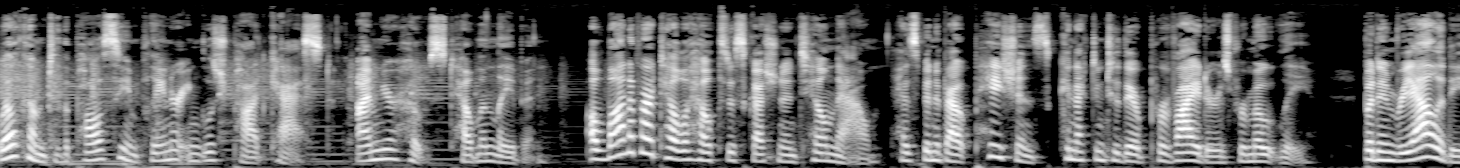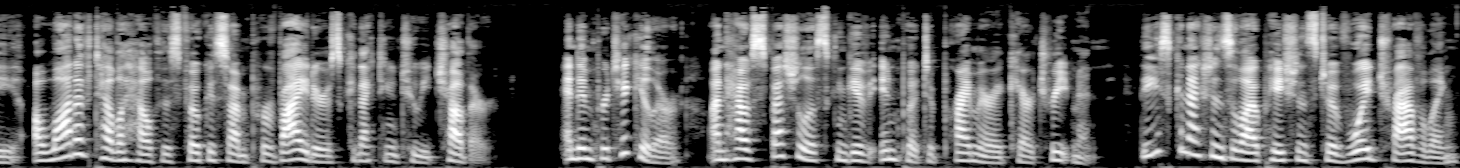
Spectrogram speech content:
Welcome to the Policy in Plainer English podcast. I'm your host, Helen Labun. A lot of our telehealth discussion until now has been about patients connecting to their providers remotely. But in reality, a lot of telehealth is focused on providers connecting to each other, and in particular, on how specialists can give input to primary care treatment. These connections allow patients to avoid traveling,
